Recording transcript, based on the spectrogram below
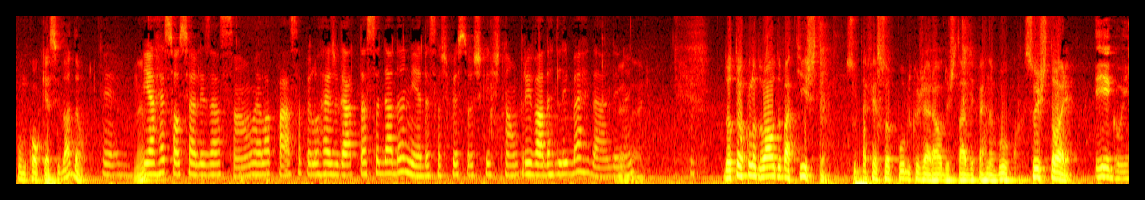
como qualquer cidadão. É. Né? E a ressocialização, ela passa pelo resgate da cidadania dessas pessoas que estão privadas de liberdade. Né? Verdade. Né? Doutor Clodoaldo Batista, subdefensor público-geral do Estado de Pernambuco, sua história. Igor, em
